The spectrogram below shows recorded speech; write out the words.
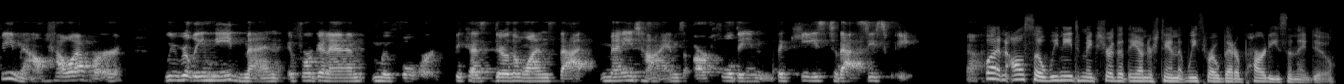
female. However, we really need men if we're going to move forward because they're the ones that many times are holding the keys to that C suite. Yeah. Well, and also we need to make sure that they understand that we throw better parties than they do.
